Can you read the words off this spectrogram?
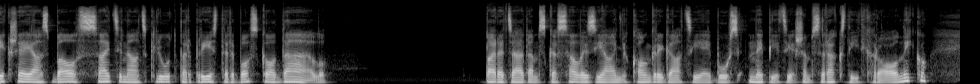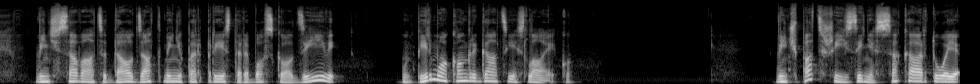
iekšējās balss aicināts kļūt par priestera Bosko dēlu. Paredzēdams, ka salīzjāņu kongregācijai būs nepieciešams rakstīt kroniku, Viņš savāca daudz atmiņu par priestera Bosko dzīvi un pirmo kongregācijas laiku. Viņš pats šīs ziņas sakārtoja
